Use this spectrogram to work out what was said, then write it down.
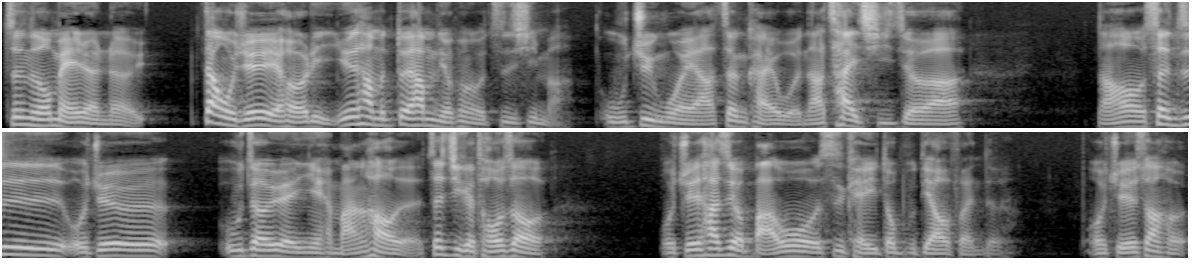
真的都没人了。但我觉得也合理，因为他们对他们牛朋友有自信嘛。吴俊伟啊，郑凯文啊，蔡奇哲啊，然后甚至我觉得吴哲远也蛮好的。这几个投手，我觉得他是有把握是可以都不掉分的。我觉得算合，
